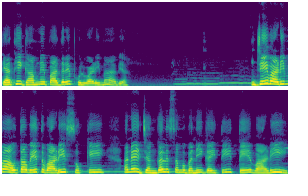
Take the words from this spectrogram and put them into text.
ત્યાંથી ગામને પાદરે ફૂલવાડીમાં આવ્યા. જે વાડીમાં આવતા વેત વાડી સૂકી અને જંગલ સમ બની ગઈ હતી તે વાડી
